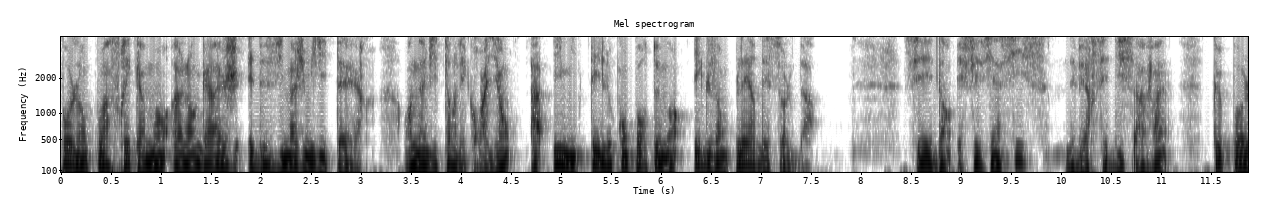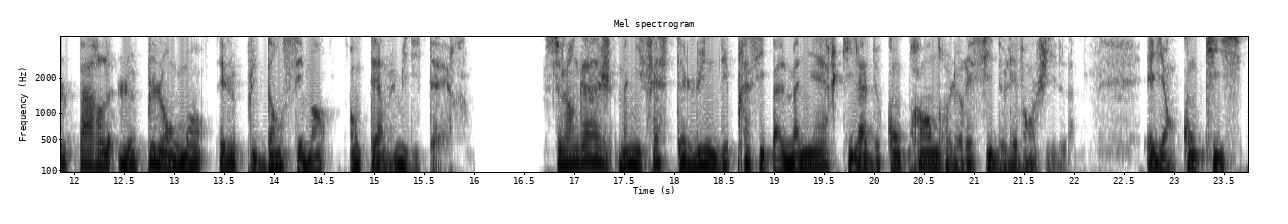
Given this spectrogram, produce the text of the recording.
Paul emploie fréquemment un langage et des images militaires, en invitant les croyants à imiter le comportement exemplaire des soldats. C'est dans Éphésiens 6, des versets 10 à 20, que Paul parle le plus longuement et le plus densément en termes militaires. Ce langage manifeste l'une des principales manières qu'il a de comprendre le récit de l'Évangile. Ayant conquis,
